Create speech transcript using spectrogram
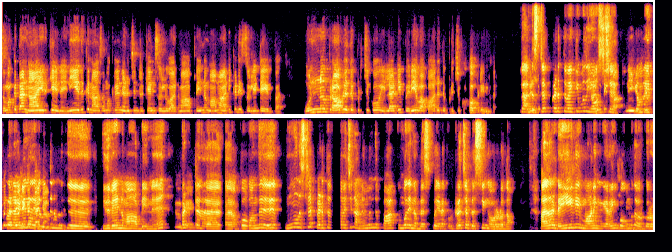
சுமக்கத்தான் நான் இருக்கேனே. நீ எதுக்கு நான் சுமக்கிறேன்னு நினைச்சிட்டு இருக்கேன்னு சொல்லுவாருமா? அப்படின்னு மாமா அடிக்கடி சொல்லிட்டே இருப்பார். ஒண்ணு ப்ராப்ளத்தை பிடிச்சுக்கோ இல்லாட்டி பெரியவா பாதத்தை பிடிச்சுக்கோ இல்ல அந்த ஸ்டெப் எடுத்து வைக்கும்போது யோசிச்சேன். நம்ம இப்ப வந்து நம்மளுக்கு இது வேணுமா அப்படின்னு. பட். அப்போ வந்து மூணு ஸ்டெப் எடுத்து வச்சு நான் நிமிர்ந்து பார்க்கும்போது என்ன பிளஸ் எனக்கு கிடைச்ச பிளெஸிங் அவரோட தான் அதனால டெய்லி மார்னிங் இறங்கி போகும்போது அவருக்கு ஒரு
